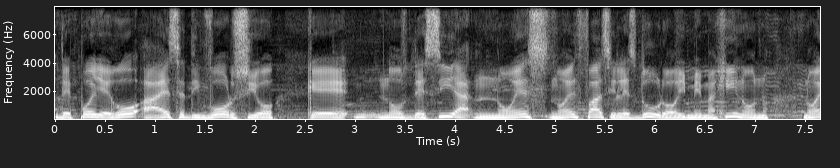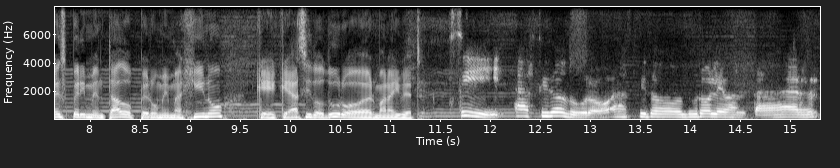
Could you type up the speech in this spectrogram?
después llegó a ese divorcio que nos decía no es, no es fácil, es duro y me imagino, no, he experimentado, pero me imagino que, ha sido duro, hermana Ivette. Sí, ha sido duro, ha sido duro levantar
